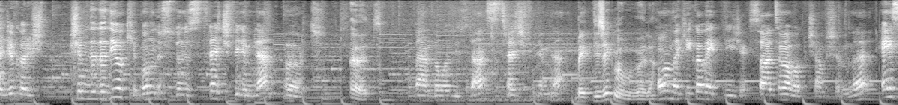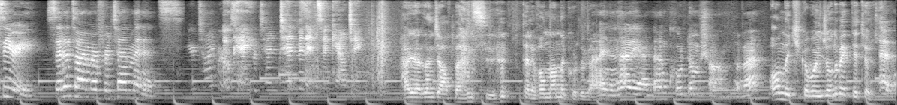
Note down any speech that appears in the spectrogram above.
Bence karıştı. Şimdi de diyor ki bunun üstünü streç filmle ört. Evet. Ben de o yüzden streç filmle. Bekleyecek mi bu böyle? 10 dakika bekleyecek. Saatime bakacağım şimdi. Hey Siri, set a timer for 10 minutes. Your timer is set for 10, 10 minutes and counting. Her yerden cevap verdi Siri. Telefondan da kurdu galiba. Aynen her yerden kurdum şu anda ben. 10 dakika boyunca onu bekletiyoruz. Evet.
